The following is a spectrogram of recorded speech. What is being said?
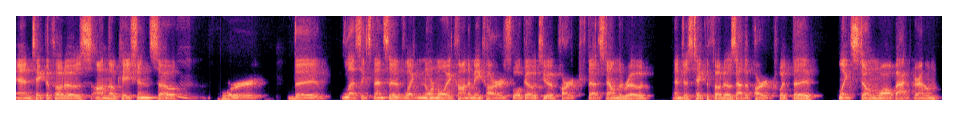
and take the photos on location. So Hmm. for the less expensive, like normal economy cars, we'll go to a park that's down the road and just take the photos at the park with the like stone wall background.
